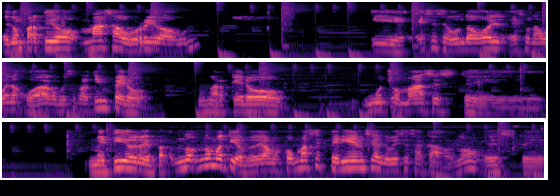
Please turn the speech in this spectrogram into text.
en un partido más aburrido aún. Y ese segundo gol es una buena jugada, como dice Martín, pero un arquero mucho más este metido en el no, no metido, pero digamos con más experiencia lo hubiese sacado, ¿no? Este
